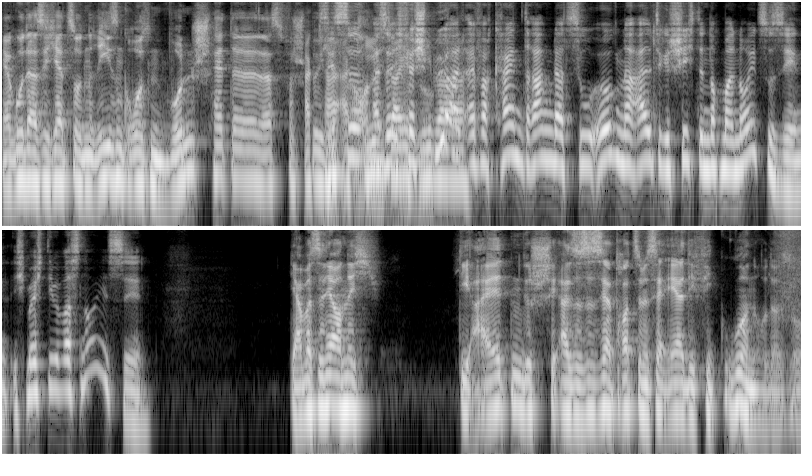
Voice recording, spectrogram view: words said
Ja gut, dass ich jetzt so einen riesengroßen Wunsch hätte, das verspüre ich. Siehst du? Also ich verspüre halt einfach keinen Drang dazu, irgendeine alte Geschichte nochmal neu zu sehen. Ich möchte lieber was Neues sehen. Ja, aber es sind ja auch nicht die alten Geschichten. Also es ist ja trotzdem, es ist ja eher die Figuren oder so.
